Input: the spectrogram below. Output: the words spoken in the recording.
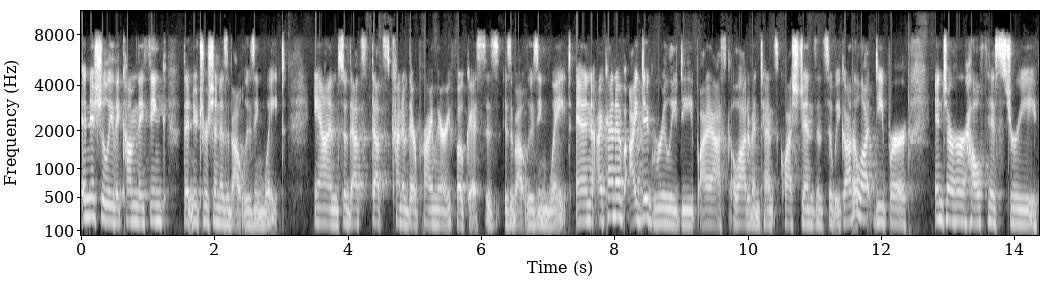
initially they come they think that nutrition is about losing weight. And so that's that's kind of their primary focus is is about losing weight. And i kind of i dig really deep. I ask a lot of intense questions. And so we got a lot deeper into her health history.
